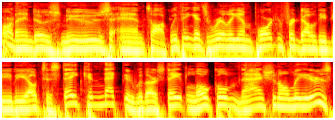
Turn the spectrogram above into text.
Orlando's News and Talk. We think it's really important for WDBO to stay connected with our state, local, national leaders.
